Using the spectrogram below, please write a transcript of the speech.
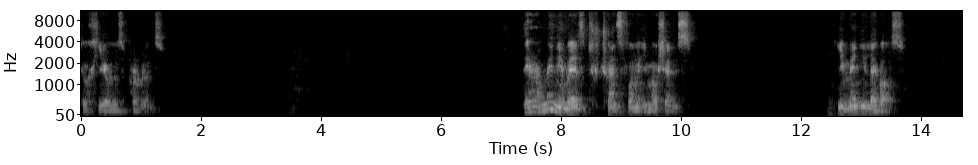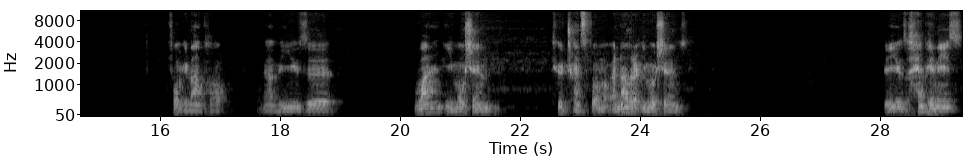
to heal those problems. There are many ways to transform emotions in many levels. For example, uh, we use uh, one emotion to transform another emotion. We use happiness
